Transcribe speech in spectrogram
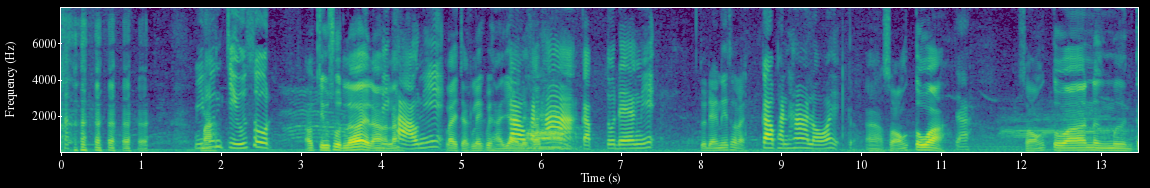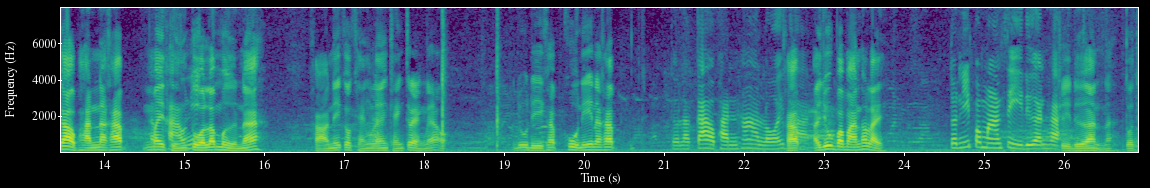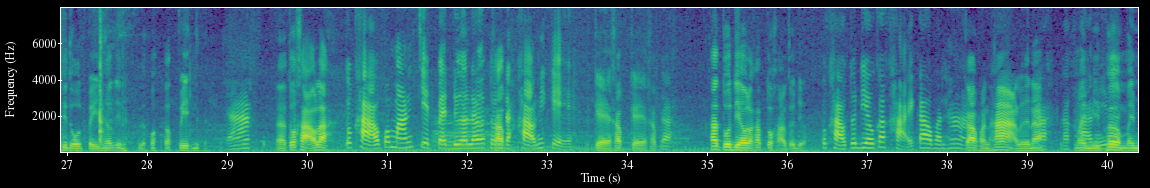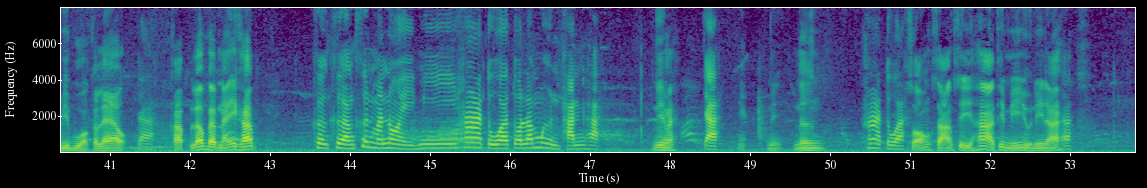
มีมารุ่นจิ๋วสุด เอาจิ๋วสุดเลยอะสีแล้วขาวนี้ไล่จากเล็กไปหาใหญ่เลยครับ 9,500 กับตัวแดงนี้ ตัวแดงนี่เท่าไหร่9,500อ่าสองตัว จ้ะ สองตัว 19,000 นะครับ กับไม่ถึงขาวนี่ ตัวละหมื่นนะ ขาวนี้ก็แข็งแรงแข็งแกร่งแล้วอายุดีครับคู่นี้นะครับตัวละ 9,500 ครับ บาทอายุประมาณเท่าไหร่ ตัวนี้ประมาณ 4 เดือนค่ะสี่เดือนนะตัวที่โดนปีนเขานี่นะโดนเขาปีนจ้ะอ่าตัวขาวล่ะ ตัวขาวประมาณ 7-8 เดือนแล้วตัวครับ ขาวนี่แก่แก่ครับแก่ครับ จ้ะถ้าตัวเดียวล่ะครับ ตัวขาวตัวเดียว ตัวขาวตัวเดียวก็ขาย 9,500 9,500เลยนะ จ้ะราคาไม่มีนี้ เพิ่มเลยไม่มีบวกกันแล้วจ้ะครับ แล้วแบบไหนอีกครับ เครื่องเครื่องๆขึ้นมาหน่อยมี 5 ตัวตัวละหมื่นพันค่ะนี่ไหมจ้ะเนี่ยนี่หนึ่งห้าตัว สองสามสี่ห้าที่มีอยู่นี่นะ จ้ะ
